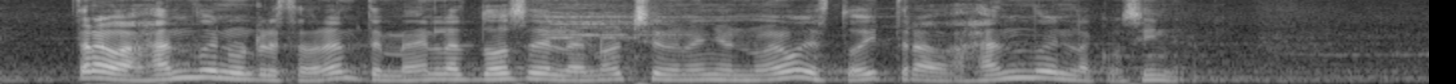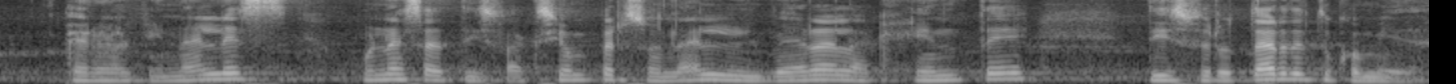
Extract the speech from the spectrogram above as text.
trabajando en un restaurante, me dan las 12 de la noche de un Año Nuevo, estoy trabajando en la cocina. Pero al final es una satisfacción personal ver a la gente disfrutar de tu comida,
